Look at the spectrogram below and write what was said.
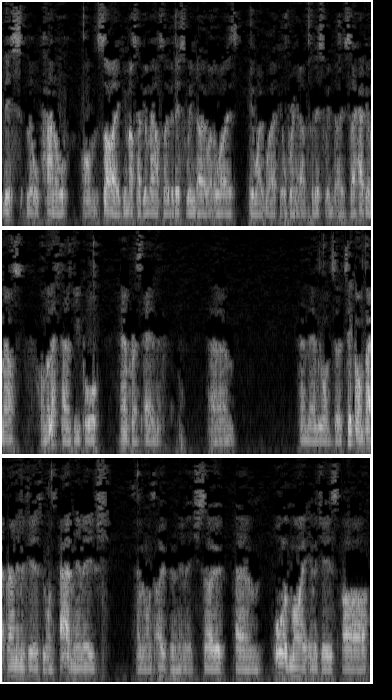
this little panel on the side. You must have your mouse over this window, otherwise it won't work. It'll bring it up for this window. So have your mouse on the left-hand viewport and press N. Um, and then we want to tick on background images, we want to add an image, and we want to open an image. So um, all of my images are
